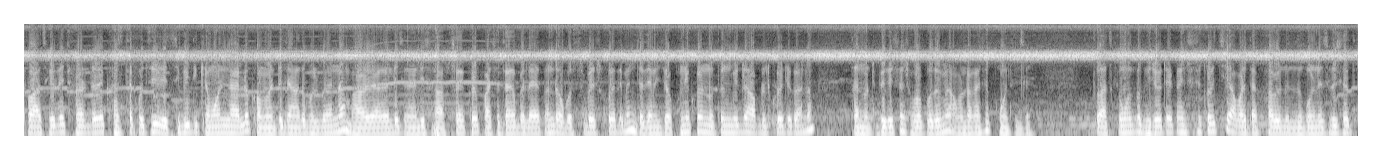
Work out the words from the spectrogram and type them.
তো আজকের এই ডালের খাস্তা কচুরি রেসিপিটি কেমন লাগল কমেন্টে জানাতে ভুলবেন না। ভালো লাগলে চ্যানেলটি সাবস্ক্রাইব করে পাশে থাকা বেল আইকনটা অবশ্যই প্রেস করে দেবেন যাতে আমি যখনই কোনো নতুন ভিডিও আপলোড করি কেন তার নোটিফিকেশন সবার প্রথমে আপনার কাছে পৌঁছে যায়। তো আজকের মতো ভিডিওটা এখানে শেষ করছি। আবার দেখা হবে নতুন কোনো রেসিপির সাথে।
